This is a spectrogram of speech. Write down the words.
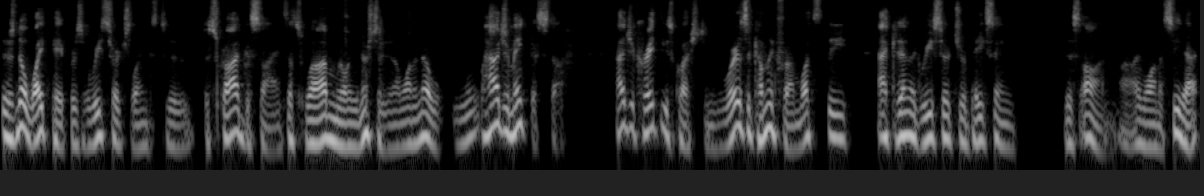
there's no white papers or research links to describe the science. That's what I'm really interested in. I want to know how'd you make this stuff? How'd you create these questions? Where is it coming from? What's the academic research you're basing this on? I want to see that.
